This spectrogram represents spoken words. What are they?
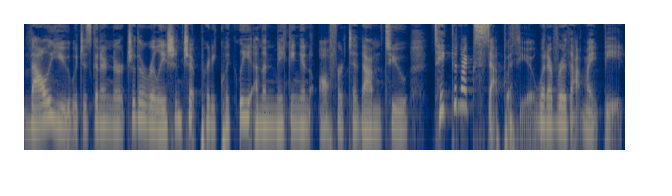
value, which is going to nurture the relationship pretty quickly, and then making an offer to them to take the next step with you, whatever that might be.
